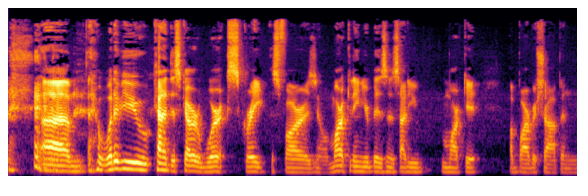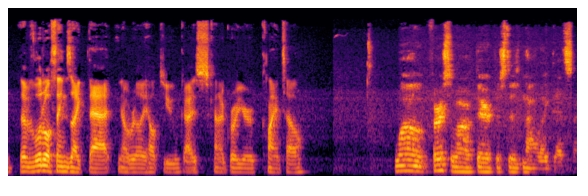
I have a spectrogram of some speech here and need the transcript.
um, what have you kind of discovered works great as far as you know marketing your business? How do you market a barbershop and the little things like that? You know, really helped you guys kind of grow your clientele. Well, first of all, a therapist does not like that sign.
